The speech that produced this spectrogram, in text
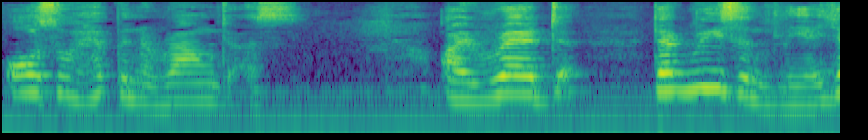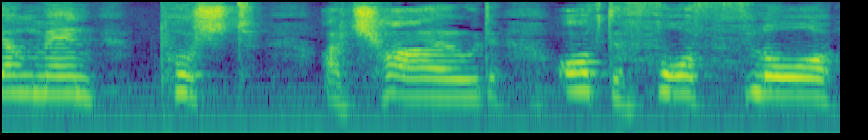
also happen around us. I read that recently a young man pushed a child off the fourth floor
